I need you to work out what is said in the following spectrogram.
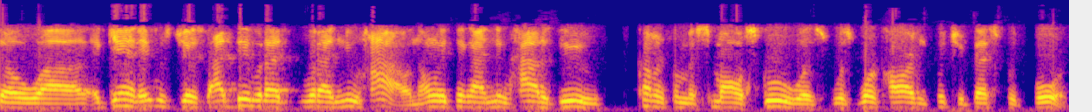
so uh, again, it was just I did what I what I knew how, and the only thing I knew how to do coming from a small school was was work hard and put your best foot forward.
